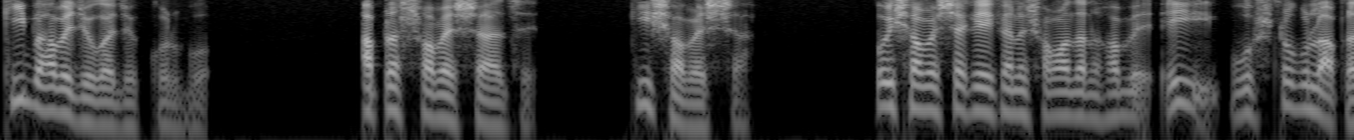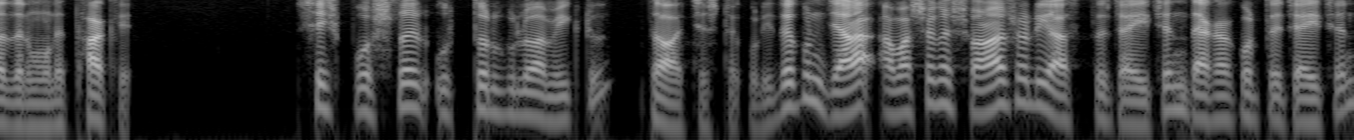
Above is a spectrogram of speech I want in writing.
কীভাবে যোগাযোগ করব? আপনার সমস্যা আছে। কি সমস্যা? ওই সমস্যাকে এখানে সমাধান হবে? এই প্রশ্নগুলো আপনাদের মনে থাকে। সেই প্রশ্নের উত্তরগুলো আমি একটু দেওয়ার চেষ্টা করি। দেখুন, যারা আমার সঙ্গে সরাসরি আসতে চাইছেন, দেখা করতে চাইছেন,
